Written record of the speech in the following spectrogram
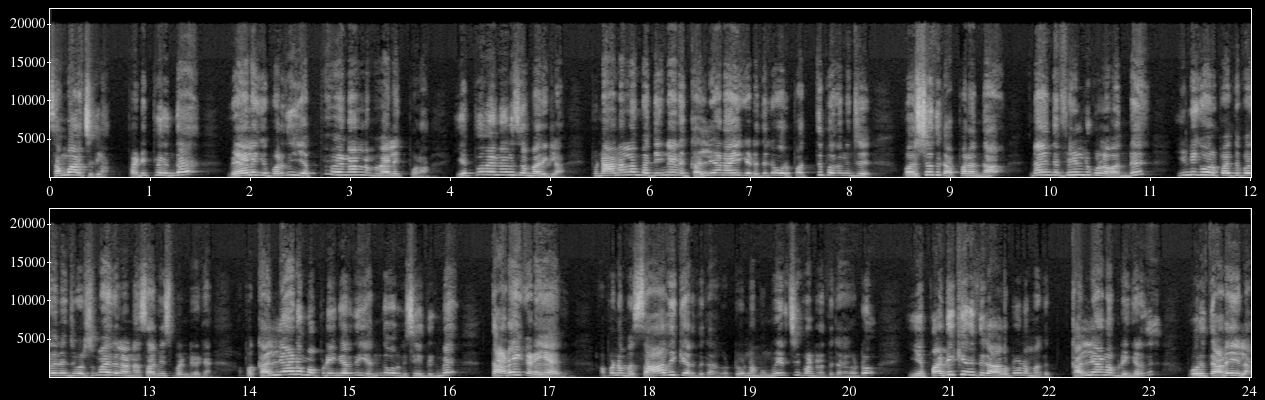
சம்பாரிச்சுக்கலாம். படிப்பு இருந்தால் வேலைக்கு போகிறது எப்போ வேணாலும் நம்ம வேலைக்கு போகலாம் எப்போ வேணாலும் சம்பாதிக்கலாம். இப்போ நானெல்லாம் பார்த்தீங்கன்னா எனக்கு கல்யாணம் ஆகி கிட்டத்தட்ட ஒரு பத்து பதினஞ்சு வருஷத்துக்கு அப்புறம் தான் நான் இந்த ஃபீல்டுக்குள்ளே வந்து இன்னைக்கு ஒரு பத்து பதினஞ்சு வருஷமா இதில் நான் சர்வீஸ் பண்ணிருக்கேன். அப்போ கல்யாணம் அப்படிங்கிறது எந்த ஒரு விஷயத்துக்குமே தடை கிடையாது. அப்போ நம்ம சாதிக்கிறதுக்காகட்டும் நம்ம முயற்சி பண்ணுறதுக்காகட்டும் என் படிக்கிறதுக்காகட்டும் நமக்கு கல்யாணம் அப்படிங்கிறது ஒரு தடை இல்லை.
